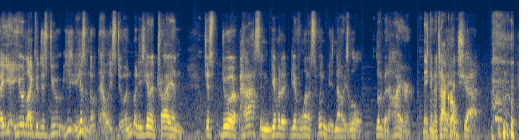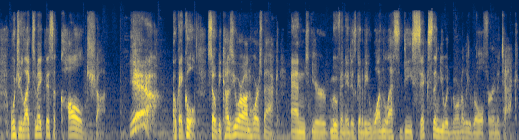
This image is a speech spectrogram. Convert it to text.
uh, yeah, he would like to just do. He, he doesn't know what the hell he's doing, but he's gonna try and just do a pass and give it a give one a swing because now he's a little little bit higher. Make an attack roll. Headshot. Would you like to make this a called shot? Yeah. Okay, cool. So because you are on horseback and you're moving, it is going to be one less d6 than you would normally roll for an attack.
